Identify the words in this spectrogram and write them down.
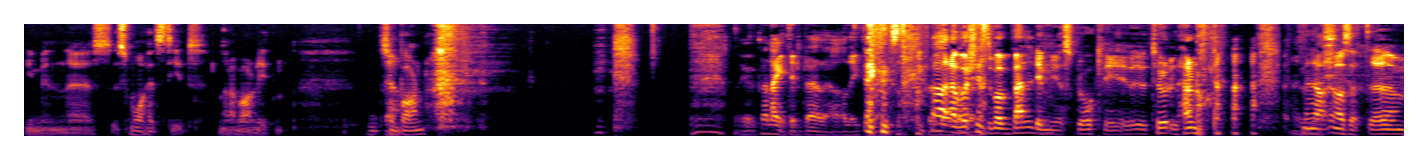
I min eh, småhetstid, når jeg var liten. Som Ja. barn. Du kan legge til det. På Ja, jeg bare synes syns det var veldig mye språklig tull her nå. Men ja, uansett. eh,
